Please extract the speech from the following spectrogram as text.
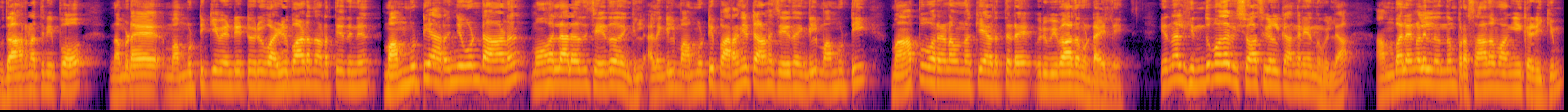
ഉദാഹരണത്തിന് ഇപ്പോ നമ്മുടെ മമ്മൂട്ടിക്ക് വേണ്ടിയിട്ട് ഒരു വഴിപാട് നടത്തിയതിന് മമ്മൂട്ടി അറിഞ്ഞുകൊണ്ടാണ് മോഹൻലാൽ അത് ചെയ്തതെങ്കിൽ അല്ലെങ്കിൽ മമ്മൂട്ടി പറഞ്ഞിട്ടാണ് ചെയ്തതെങ്കിൽ മമ്മൂട്ടി മാപ്പ് പറയണമെന്നൊക്കെ അടുത്തിടെ ഒരു വിവാദമുണ്ടായില്ലേ എന്നാൽ ഹിന്ദുമത വിശ്വാസികൾക്ക് അങ്ങനെയൊന്നുമില്ല. അമ്പലങ്ങളിൽ നിന്നും പ്രസാദം വാങ്ങി കഴിക്കും.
